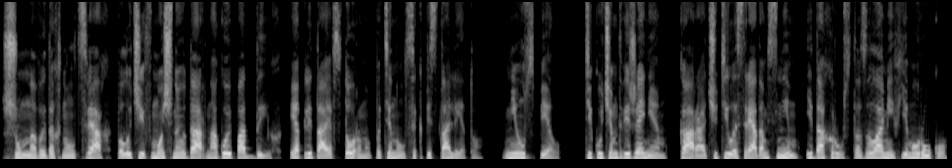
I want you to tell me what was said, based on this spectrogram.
Шумно выдохнул Цвях, получив мощный удар ногой под дых и, отлетая в сторону, потянулся к пистолету. Не успел. Текучим движением Кара очутилась рядом с ним и до хруста, заломив ему руку,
